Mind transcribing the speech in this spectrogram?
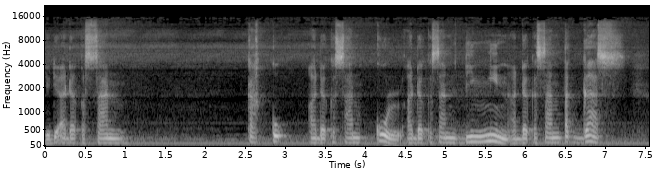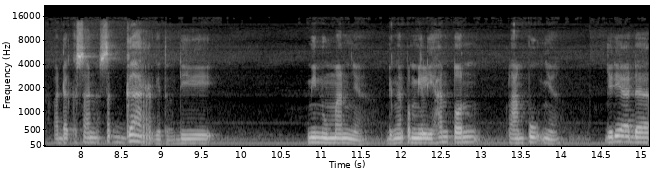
Jadi ada kesan kaku ada kesan cool, ada kesan dingin, ada kesan tegas, ada kesan segar gitu di minumannya dengan pemilihan ton lampunya. Jadi ada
